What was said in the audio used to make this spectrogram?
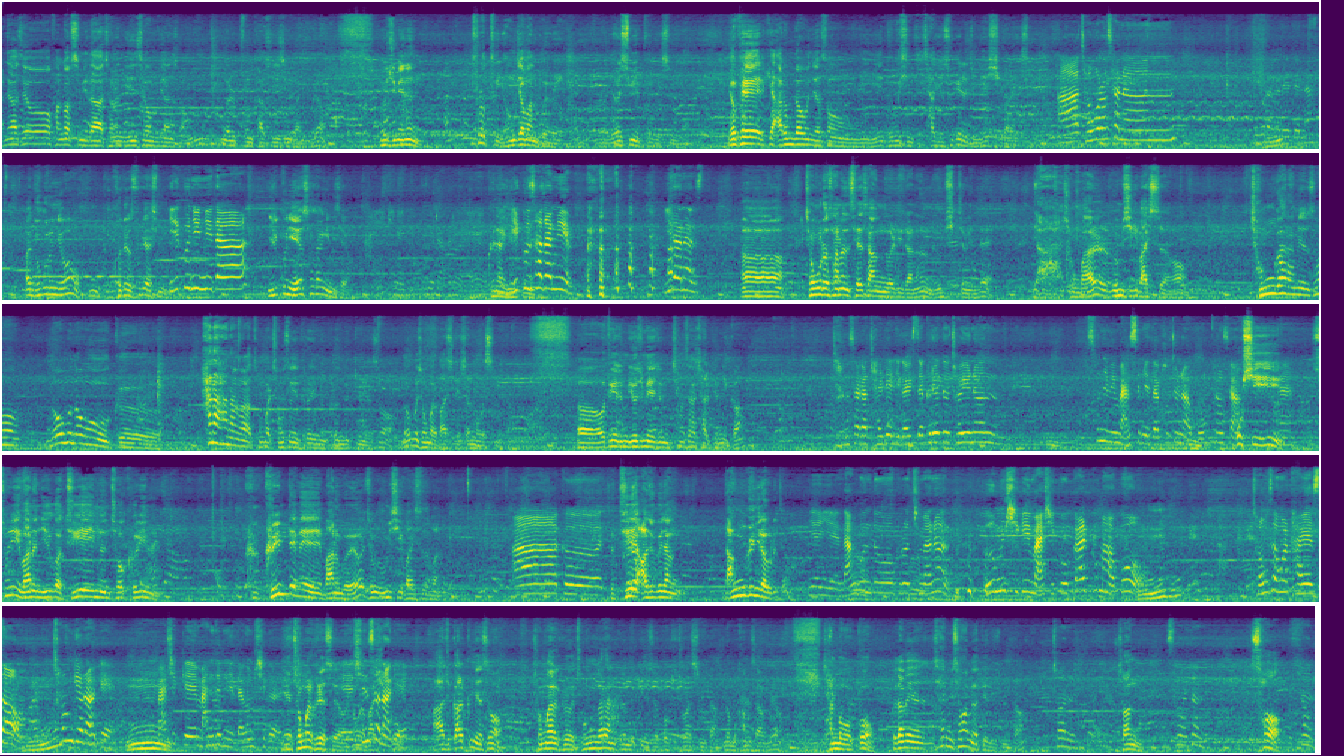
안녕하세요. 반갑습니다. 저는 인생업 미안성을 부른 가수 이진관이고요. 요즘에는 트로트 영자만 보여요. 어, 열심히 부르고 있습니다. 옆에 이렇게 아름다운 여성이 누구신지 자기 소개를 좀 해주시기 바라겠습니다. 아 정으로 사는 누구라 그래야 되나? 아, 누구는요? 음, 그대로 소개하시면 돼요. 일꾼입니다. 일꾼이에요? 사장님이세요? 그냥 일꾼이라 그래. 그냥 일꾼. 일꾼 사장님. 일하는 아, 정으로 사는 세상을이라는 음식점인데, 야 정말 음식이 맛있어요. 정갈하면서 너무너무 그 하나하나가 정말 정성이 들어있는 그런 느낌이어서 너무 정말 맛있게 잘 먹었습니다. 어, 어떻게 좀 요즘에 좀 장사가 잘 됩니까? 장사가 잘 될 리가 있어요. 그래도 저희는 손님이 많습니다. 꾸준하고 항상. 혹시 네. 손님이 많은 이유가 뒤에 있는 저 그림, 그 그림 때문에 많은 거예요? 지금 음식이 맛있어서 많은 거예요? 아 그 저 뒤에 아주 그냥 낭근이라고 그러죠? 예예 낭군도 그렇지만은 음식이 맛있고 깔끔하고 음, 정성을 다해서 음. 청결하게 음. 맛있게 만듭니다 음식을. 예, 정말 그랬어요. 예, 정말 신선하게. 맛있고 아주 깔끔해서 정말 그 정갈한 그런 느낌에서 먹기 좋았습니다. 너무 감사하고요. 잘 먹었고 그다음에 사장님 성함이 어떻게 되십니까? 전 전 서현 서, 현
